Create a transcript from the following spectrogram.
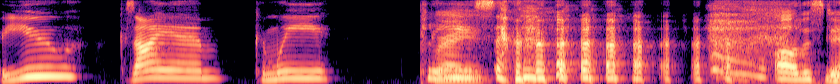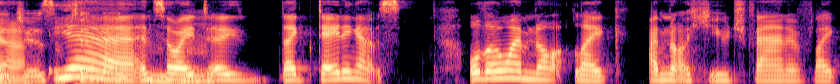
"Are you? Because I am. Can we?" Please. All the stages of yeah Tinder. and so I, I like dating apps although i'm not like i'm not a huge fan of like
